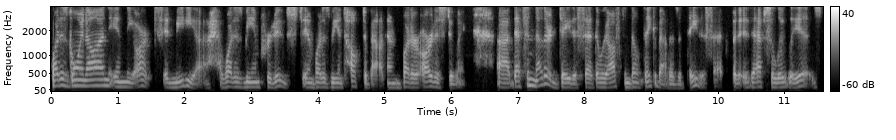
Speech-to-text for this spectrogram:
what is going on in the arts and media what is being produced and what is being talked about and what are artists doing. Uh, that's another data set that we often don't think about as a data set but it absolutely is.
